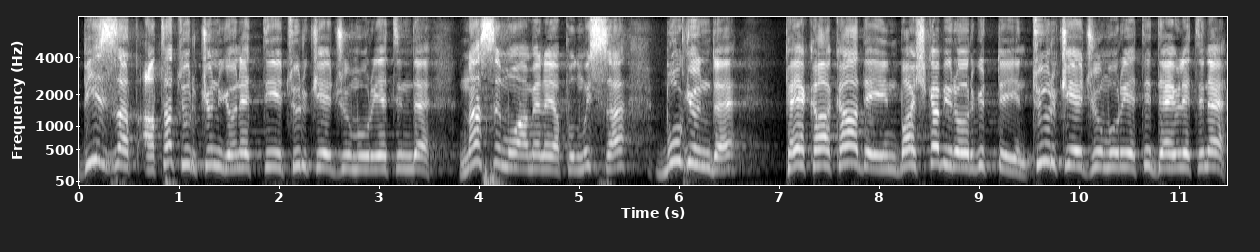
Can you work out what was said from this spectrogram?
bizzat Atatürk'ün yönettiği Türkiye Cumhuriyeti'nde nasıl muamele yapılmışsa bugün de PKK deyin, başka bir örgüt deyin, Türkiye Cumhuriyeti Devleti'ne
